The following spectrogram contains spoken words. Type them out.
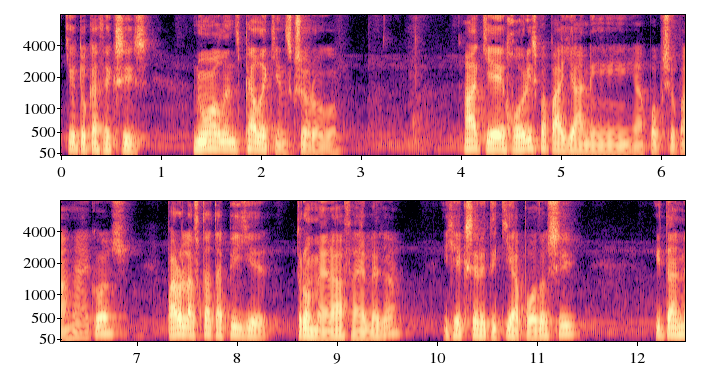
Και ούτω καθεξής. New Orleans Pelicans, ξέρω εγώ. Α, και χωρίς Παπαγιάννη απόψε ο Παναθηναϊκός. Παρ' όλα αυτά τα πήγε τρομερά θα έλεγα. Είχε εξαιρετική απόδοση. Ήταν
